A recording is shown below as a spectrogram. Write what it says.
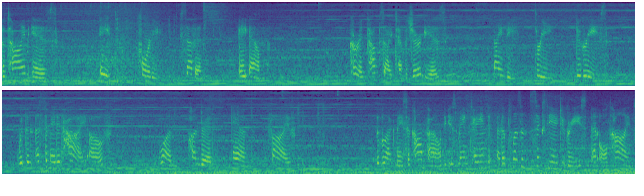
The time is 8:47 a.m. Current topside temperature is 93 degrees with an estimated high of 105. The Black Mesa compound is maintained at a pleasant 68 degrees at all times.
